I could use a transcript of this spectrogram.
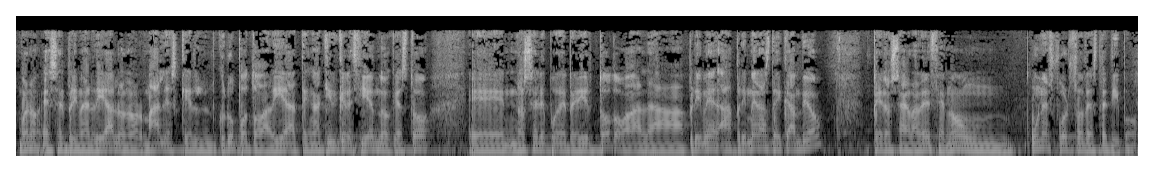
bueno, es el primer día, lo normal es que el grupo todavía tenga que ir creciendo que esto eh, no se le puede pedir todo a, la a primeras de cambio, pero se agradece, ¿no? Un, esfuerzo de este tipo.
